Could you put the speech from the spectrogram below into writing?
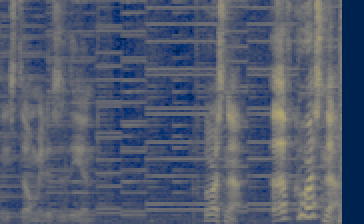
Please tell me this is the end. Of course not. Of course not.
